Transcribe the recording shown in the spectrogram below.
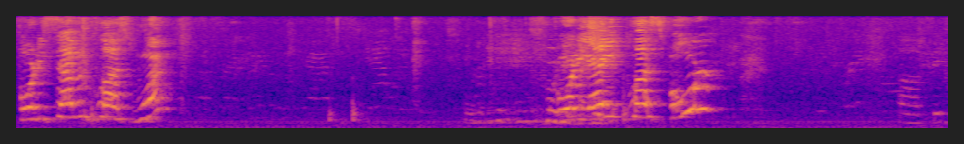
forty-seven plus one, forty-eight plus four, Uh, 50.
